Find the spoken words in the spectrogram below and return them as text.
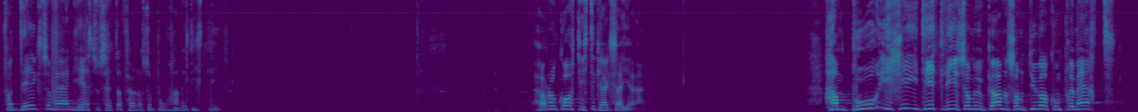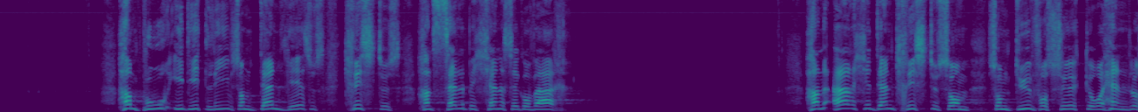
for deg som er en Jesus-etterfølger, så bor han i ditt liv. Hør nå godt etter hva jeg sier. Han bor ikke i ditt liv som utgaven som du har komprimert. Han bor i ditt liv som den Jesus Kristus han selv bekjenner seg å være. Han er ikke den Kristus som, som du forsøker å handle.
